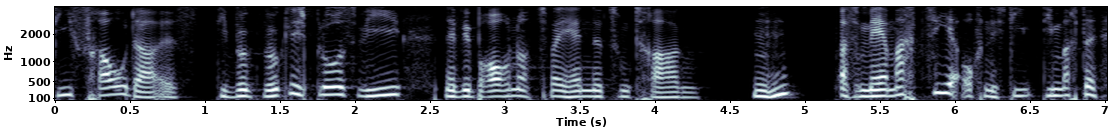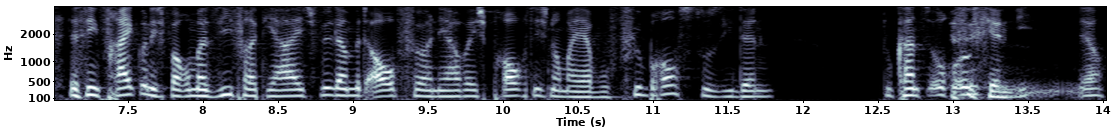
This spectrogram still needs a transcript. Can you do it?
die Frau da ist. Die wirkt wirklich bloß wie, ne, wir brauchen noch zwei Hände zum Tragen. Mhm. Also mehr macht sie ja auch nicht. Die, die macht, deswegen frage ich auch nicht, warum er sie fragt, ja, ich will damit aufhören, ja, aber ich brauche dich nochmal. Ja, wofür brauchst du sie denn? Du kannst auch Es ist ja irgendein- ja.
